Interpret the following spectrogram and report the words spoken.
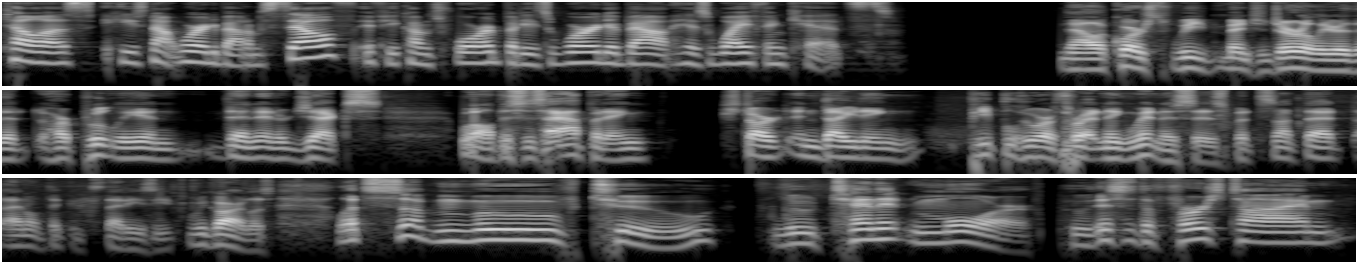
tell us he's not worried about himself if he comes forward, but he's worried about his wife and kids. Now, of course, we mentioned earlier that Harpootlian then interjects, well, this is happening. Start indicting people who are threatening witnesses, but it's not that, I don't think it's that easy, regardless. Let's uh, move to Lieutenant Moore, who this is the first time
